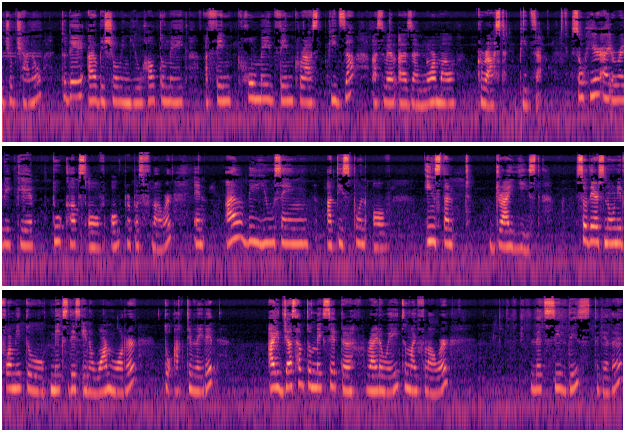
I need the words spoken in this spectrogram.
youtube channel. Today i'll be showing you how to make a thin homemade thin crust pizza as well as a normal crust pizza. So here i already kept two cups of all-purpose flour and i'll be using a teaspoon of instant dry yeast. So there's no need for me to mix this in a warm water to activate it I just have to mix it uh, right away to my flour. Let's sieve this together.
